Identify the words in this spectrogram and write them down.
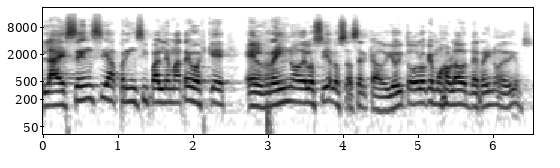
la esencia principal de Mateo es que el reino de los cielos se ha acercado. Y hoy todo lo que hemos hablado es del reino de Dios.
